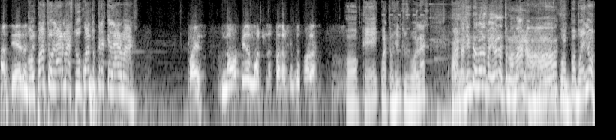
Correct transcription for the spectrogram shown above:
Así es, ¿Con cuánto la armas tú? ¿Cuánto crees que la armas? Pues, no pido mucho, unos 400 bolas. Ok, 400 bolas. 400 bolas para llevar a tu mamá, no. Cu- Pues bueno,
